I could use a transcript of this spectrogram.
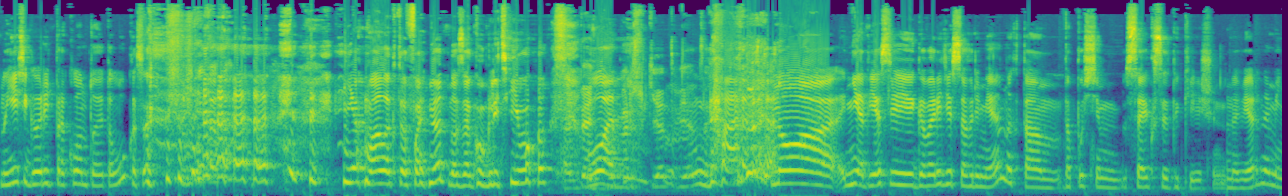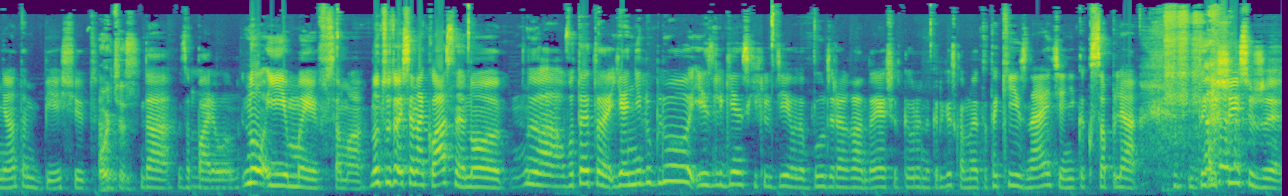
Но если говорить про клон, то это Лукас. Я мало кто поймет, но загуглите его. Опять Вот. Да, но нет, если говорить из современных, там, допустим, Sex Education, наверное, меня там бесит. Отис? Да, запарил он. Ну, и Мэйв сама. Ну, то, то есть она классная, но а, вот это... Я не люблю из легендских людей, вот Булдираган, да, я сейчас говорю на кыргызском, но это такие, знаете, они как сопля. Ты решись уже.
